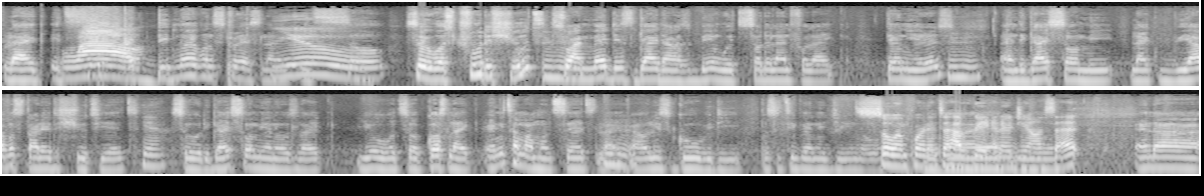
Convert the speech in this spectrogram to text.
like, it's so- Wow. I did not even stress. Like, You. so so it was through the shoot. Mhm. So I met this guy that has been with Sutherland for like ten years, Mm-hmm. and the guy saw me. Like we haven't started the shoot yet. Yeah. So the guy saw me and I was like, yo, what's up? Cause like anytime I'm on set, like Mhm. I always go with the positive energy, you know. So important to have great energy you on set. and uh,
